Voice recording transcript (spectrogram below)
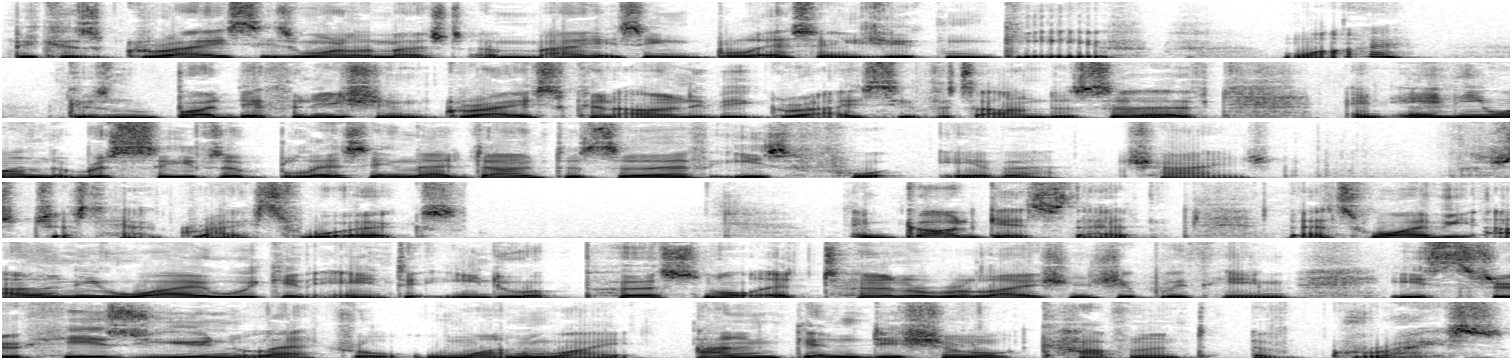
Because grace is one of the most amazing blessings you can give. Why? Because by definition, grace can only be grace if it's undeserved. And anyone that receives a blessing they don't deserve is forever changed. That's just how grace works. And God gets that. That's why the only way we can enter into a personal, eternal relationship with Him is through His unilateral, one way, unconditional covenant of grace.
